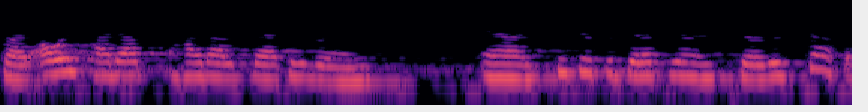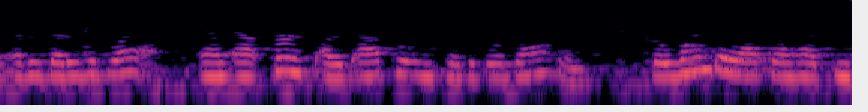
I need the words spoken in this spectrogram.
So I'd always hide out, hide out at the back of the room, and speakers would get up here and share their stuff, and everybody would laugh. And at first, I was absolutely incapable of laughing. So one day after I had some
